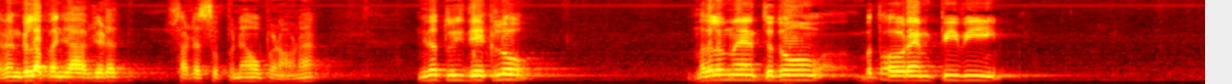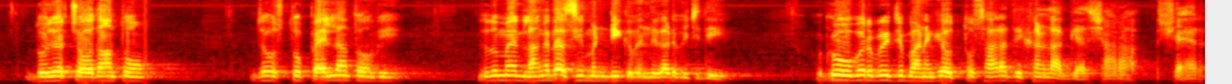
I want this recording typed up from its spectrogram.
ਰੰਗਲਾ ਪੰਜਾਬ ਜਿਹੜਾ ਸਾਡਾ ਸੁਪਨਾ ਉਹ ਬਣਾਉਣਾ ਨਹੀਂ ਤਾਂ ਤੁਸੀਂ ਦੇਖ ਲਓ, ਮਤਲਬ ਮੈਂ ਜਦੋਂ ਬਤੌਰ ਐਮਪੀ ਵੀ 2014 ਤੋਂ ਜਾਂ ਉਸ ਤੋਂ ਪਹਿਲਾਂ ਤੋਂ ਵੀ ਜਦੋਂ ਮੈਂ ਲੰਘਦਾ ਸੀ ਮੰਡੀ ਗੋਬਿੰਦਗੜ੍ਹ ਵਿੱਚ ਦੀ, ਕਿਉਂਕਿ ਓਵਰਬ੍ਰਿਜ ਬਣ ਗਿਆ, ਉੱਤੋਂ ਸਾਰਾ ਦਿਖਣ ਲੱਗ ਗਿਆ ਸਾਰਾ ਸ਼ਹਿਰ।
